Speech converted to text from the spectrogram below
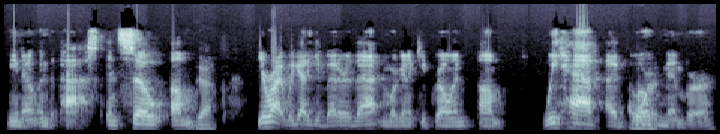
you know in the past. And so um, yeah you're right. We got to get better at that, and we're going to keep growing. Um, we have a board member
